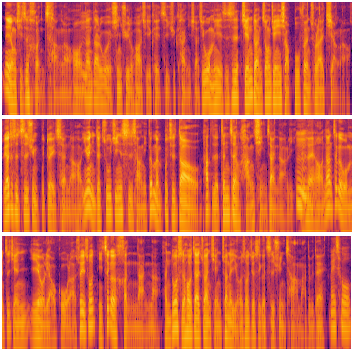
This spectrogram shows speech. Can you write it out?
内容其实很长了哈，但大家如果有兴趣的话，其实可以自己去看一下。其实我们也只是简短中间一小部分出来讲了，主要就是资讯不对称了哈。因为你的租金市场，你根本不知道它的真正行情在哪里，对不对哈？那这个我们之前也有聊过了，所以说你这个很难啦。很多时候在赚钱赚的有的时候就是一个资讯差嘛，对不对？没错。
